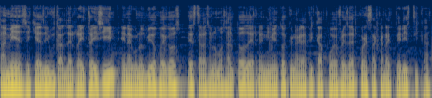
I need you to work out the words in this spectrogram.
También, si quieres disfrutar del Ray Tracing, en algunos videojuegos estarás en lo más alto de rendimiento que una gráfica puede ofrecer con esta característica.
